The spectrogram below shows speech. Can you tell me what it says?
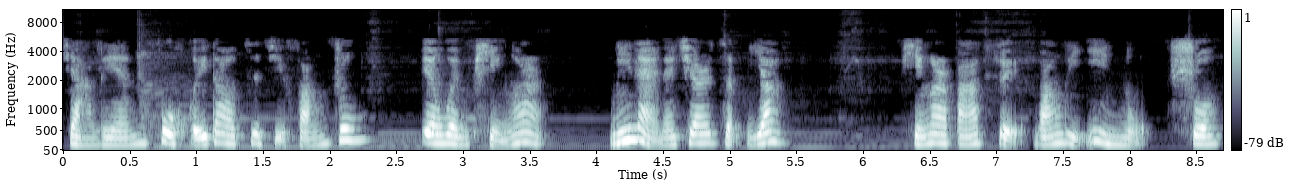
贾琏复回到自己房中。便问平儿：“你奶奶今儿怎么样？”平儿把嘴往里一努，说：“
